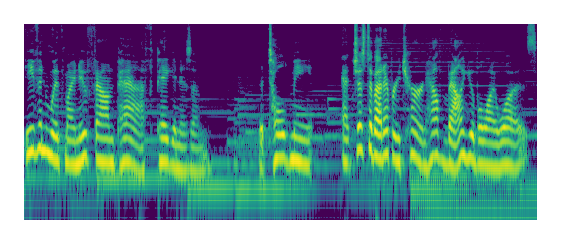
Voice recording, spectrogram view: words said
Even with my newfound path, paganism, that told me at just about every turn how valuable I was.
